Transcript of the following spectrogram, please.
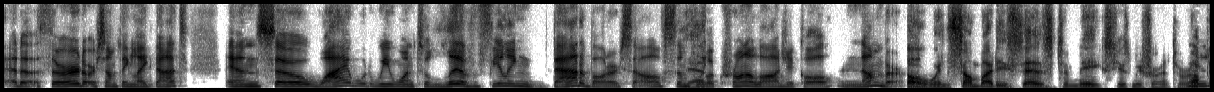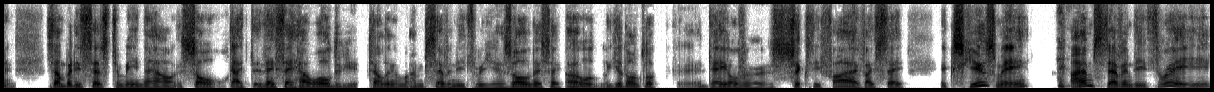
at a third or something like that. And so, why would we want to live feeling bad about ourselves simply yeah. a chronological number? Oh, when somebody says to me, excuse me for interrupting, mm-hmm. somebody says to me now, so I, they say, How old are you? Telling them I'm 73 years old. And they say, Oh, you don't look a day over 65. I say, Excuse me, I'm 73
